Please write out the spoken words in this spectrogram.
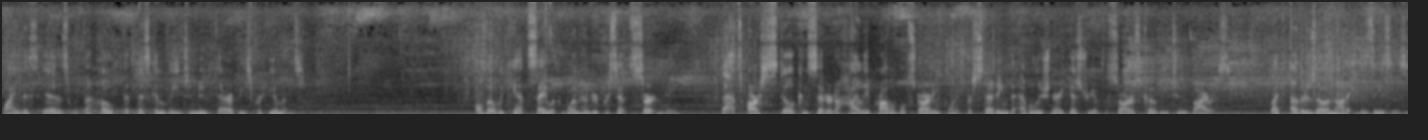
why this is with the hope that this can lead to new therapies for humans. Although we can't say with 100% certainty, bats are still considered a highly probable starting point for studying the evolutionary history of the SARS CoV 2 virus. Like other zoonotic diseases,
